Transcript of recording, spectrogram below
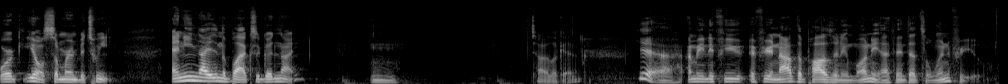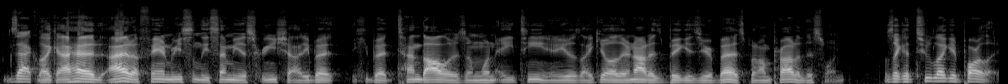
or you know somewhere in between. Any night in the black's a good night. Mm. That's how I look at it. Yeah, I mean, if you if you're not depositing money, I think that's a win for you. Exactly. Like I had I had a fan recently send me a screenshot. He bet he bet ten dollars and won eighteen, and he was like, "Yo, they're not as big as your bets, but I'm proud of this one." It was like a two legged parlay.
